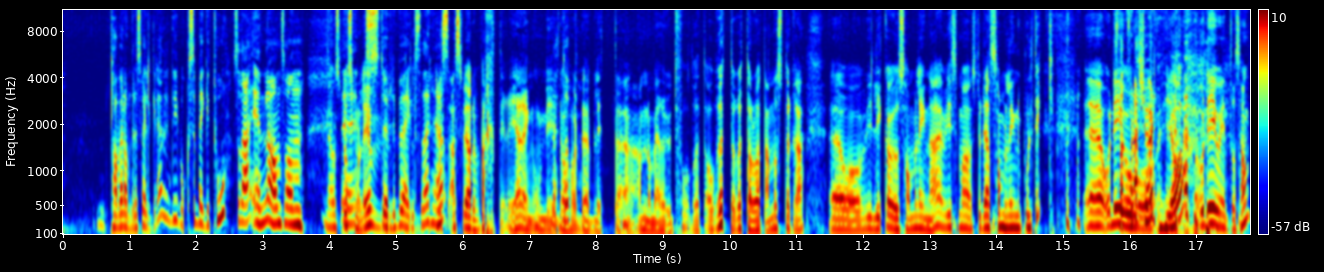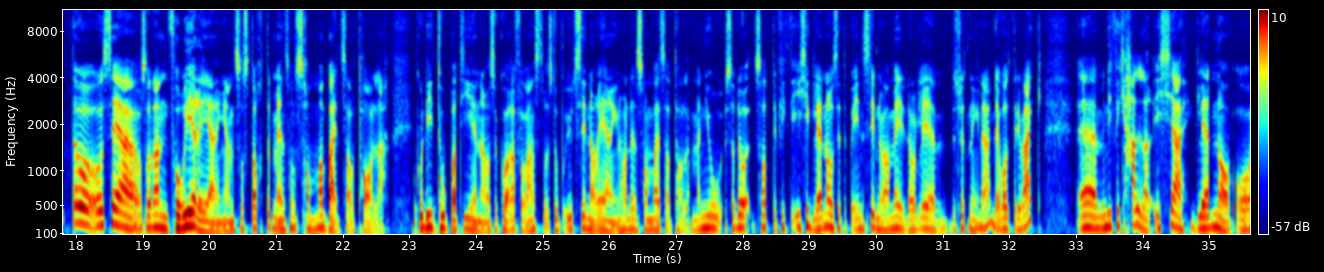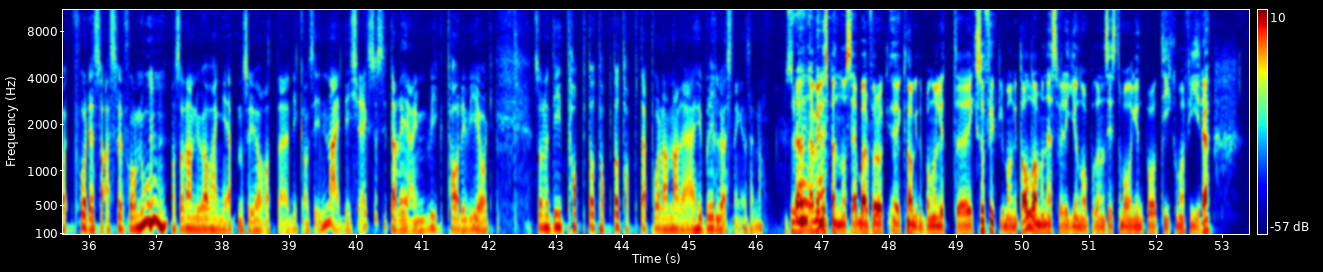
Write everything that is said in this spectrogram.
ta hverandres velgere. De vokser begge to. Så det er en eller annen sånn Ja, eh, større bevegelse der. Ja. Hvis SV hadde vært i regjering, om de da hadde blitt eh, enda mer utfordret av Rødt. Og Rødt hadde vært enda større. Eh, og vi liker jo å sammenligne, vi som har studert sammenlignende politikk. Eh, og det er Snakk for deg sjøl. Ja, og det er jo interessant å, å se altså, den forrige regjeringen som startet med en sånn samarbeidsavtale. Hvor de to partiene, altså KrF og Venstre, sto på utsiden av regjeringen hadde en samarbeidsavtale. Men jo, så da satt de, fikk de ikke gleden av å sitte på innsiden og være med i de daglige beslutningene. Det valgte de vekk. Eh, men de fikk heller ikke gleden av å få det som SV får nå. Mm. Altså den uavhengigheten som gjør at eh, de kan si nei, det er ikke jeg som sitter i regjering, vi tar det vi òg. Sånn at de tapte og tapte og tapte på den eh, hybridløsningen sin. da. Så det er, det er veldig spennende å se, bare for å eh, knagge det på noen litt, eh, ikke så fryktelig mange tall, da, men SV ligger jo nå på den siste målingen på 10,4.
